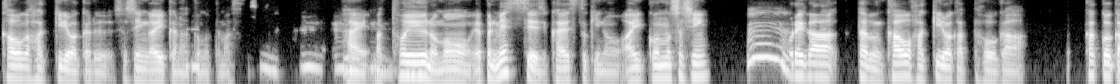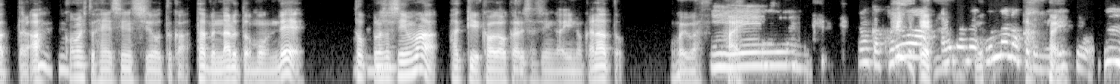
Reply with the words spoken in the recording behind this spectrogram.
顔がはっきりわかる写真がいいかなと思ってます。はい。まあ、というのも、やっぱりメッセージ返すときのアイコンの写真、うん。これが多分顔はっきり分かった方が、かっこよかったら、うんうんあ、この人返信しようとか多分なると思うんで、トップの写真ははっきり顔が分かる写真がいいのかなと思います。はい。えーなんかこれは、あえれだね、女の子でもいいそう。うん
